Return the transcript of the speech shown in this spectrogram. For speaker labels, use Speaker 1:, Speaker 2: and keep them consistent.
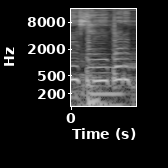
Speaker 1: super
